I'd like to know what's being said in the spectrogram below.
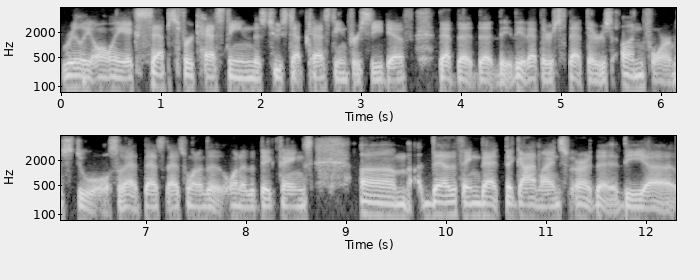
really only accepts for testing this two-step testing for C. diff that the, the, the that there's that there's unformed stool. So that that's that's one of the one of the big things. Um, the other thing that the guidelines or the the uh,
